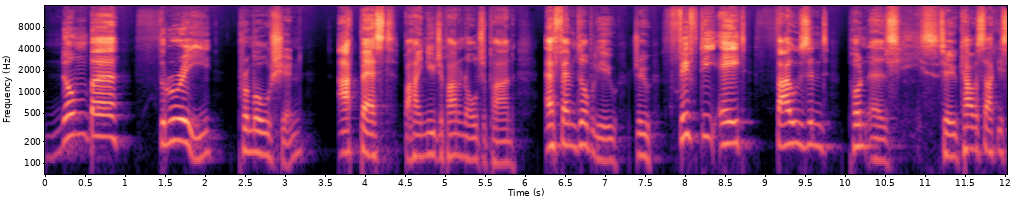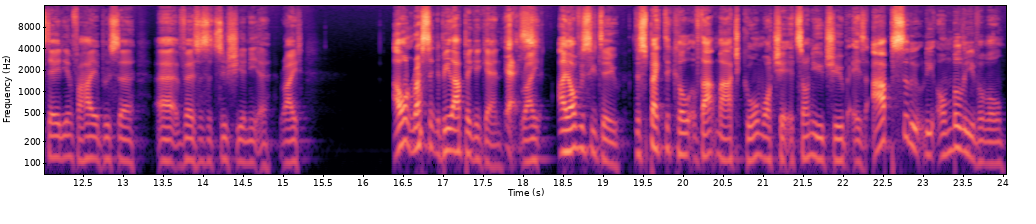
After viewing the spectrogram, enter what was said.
number three promotion at best behind New Japan and All Japan. FMW drew 58,000 punters to Kawasaki Stadium for Hayabusa uh, versus Atsushi Onita, right? I want wrestling to be that big again. Yes. Right? I obviously do. The spectacle of that match, go and watch it. It's on YouTube, is absolutely unbelievable.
